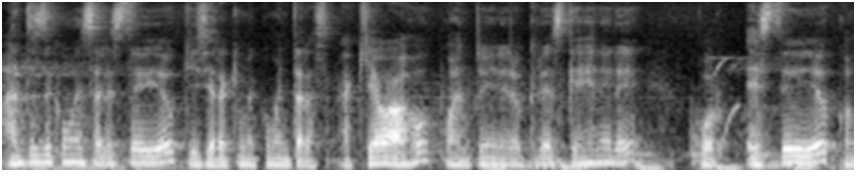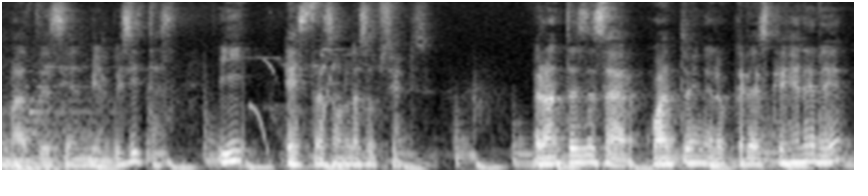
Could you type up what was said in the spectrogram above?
antes de comenzar este video quisiera que me comentaras aquí abajo cuánto dinero crees que generé por este video con más de 100 mil visitas. Y estas son las opciones. Pero antes de saber cuánto dinero crees que generé,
